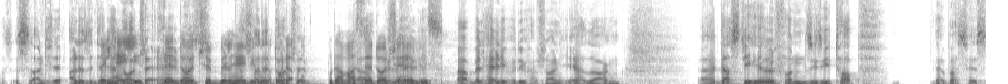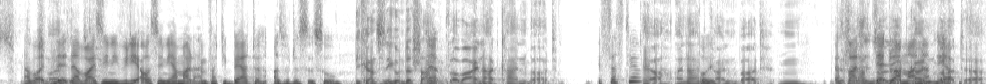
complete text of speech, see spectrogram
was ist es eigentlich? Alle sind Bill ja der Haley, deutsche Elvis. Der deutsche Bill Haley. Der deutsche, oder, oder was ja, der deutsche Bill Elvis? Haley. Ja, Bill Haley würde ich wahrscheinlich eher sagen. Äh, Dusty Hill von ZZ Top der Bassist. Aber 72. da weiß ich nicht, wie die aussehen. Die haben halt einfach die Bärte. Also das ist so. Die kannst du nicht unterscheiden. Ja. Ich glaube, einer hat keinen Bart. Ist das der? Ja, einer hat oh. keinen Bart. Hm. Der das war der Drummer, ne? Bart, ja. ja.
